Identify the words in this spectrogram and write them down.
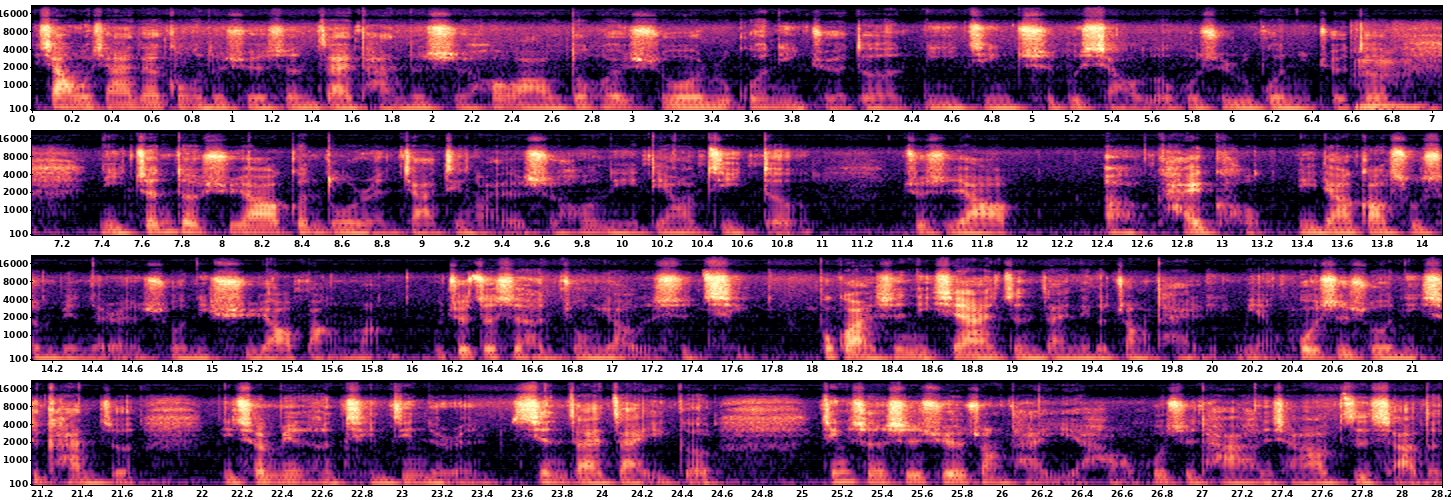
像我现在在跟我的学生在谈的时候啊，我都会说，如果你觉得你已经吃不消了，或是如果你觉得，嗯你真的需要更多人加进来的时候，你一定要记得，就是要呃开口，你一定要告诉身边的人说你需要帮忙。我觉得这是很重要的事情。不管是你现在正在那个状态里面，或是说你是看着你身边很亲近的人现在在一个精神失去的状态也好，或是他很想要自杀的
